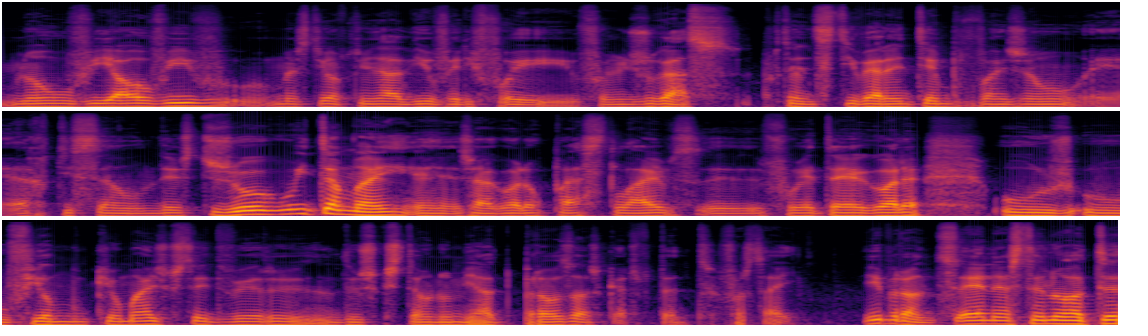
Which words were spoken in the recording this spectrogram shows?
não o vi ao vivo, mas tive a oportunidade de o ver e foi, foi um jogaço. Portanto, se tiverem tempo, vejam a repetição deste jogo e também, já agora, o Past Lives. Eh, foi até agora o, o filme que eu mais gostei de ver dos que estão nomeados para os Oscars. Portanto, força aí. E pronto, é nesta nota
